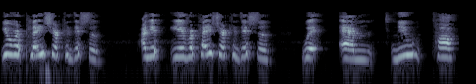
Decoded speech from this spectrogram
you replace your condition. And you, you replace your condition with um new thoughts, um,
